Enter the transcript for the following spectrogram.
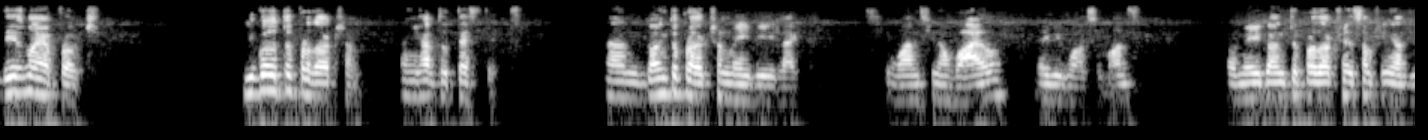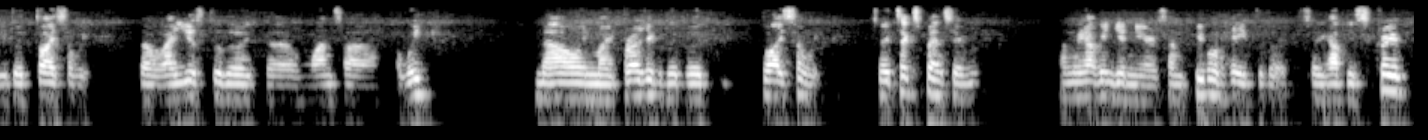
this is my approach. You go to production and you have to test it. And going to production maybe like once in a while, maybe once a month maybe going to production is something that you do twice a week. So I used to do it uh, once a, a, week. Now in my project, we do it twice a week. So it's expensive, and we have engineers, and people hate to do it. So you have this script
